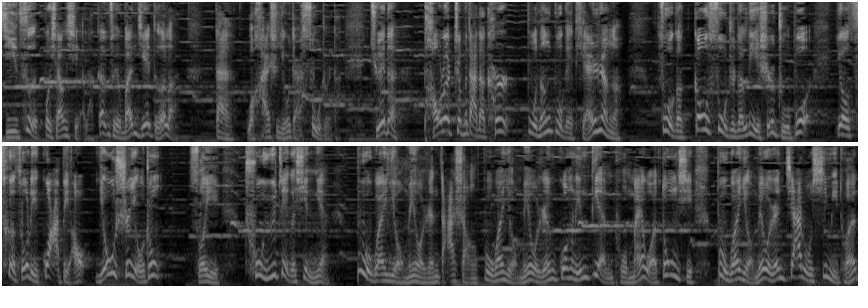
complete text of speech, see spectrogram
几次不想写了，干脆完结得了。但我还是有点素质的，觉得刨了这么大的坑不能不给填上啊！做个高素质的历史主播，要厕所里挂表，有始有终。所以，出于这个信念。不管有没有人打赏，不管有没有人光临店铺买我东西，不管有没有人加入新米团，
